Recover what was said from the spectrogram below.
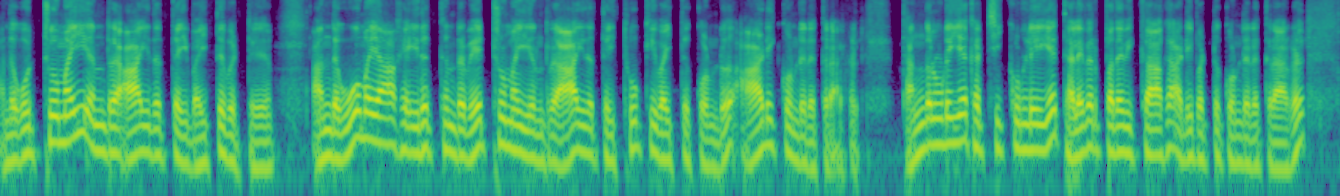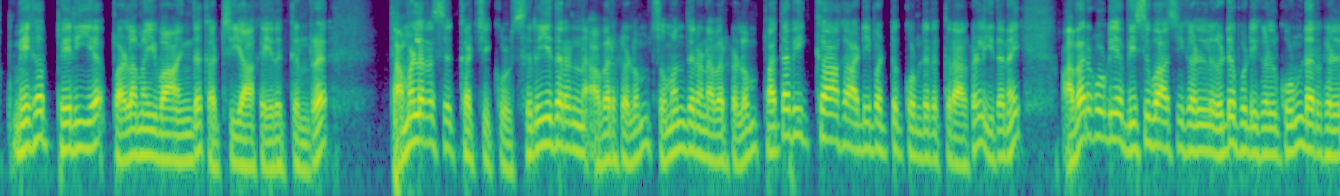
அந்த ஒற்றுமை என்ற ஆயுதத்தை வைத்துவிட்டு அந்த ஊமையாக இருக்கின்ற வேற்றுமை என்ற ஆயுதத்தை தூக்கி வைத்துக்கொண்டு ஆடிக்கொண்டிருக்கிறார்கள். தங்களுடைய கட்சிக்குள்ளேயே தலைவர் பதவிக்காக அடிபட்டு கொண்டிருக்கிறார்கள். மிக பெரிய பழமை வாய்ந்த கட்சியாக இருக்கின்ற தமிழரசு கட்சிக்குள் ஸ்ரீதரன் அவர்களும் சுமந்திரன் அவர்களும் பதவிக்காக அடிபட்டு கொண்டிருக்கிறார்கள். இதனை அவர்களுடைய விசுவாசிகள் எடுபிடிகள் குண்டர்கள்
